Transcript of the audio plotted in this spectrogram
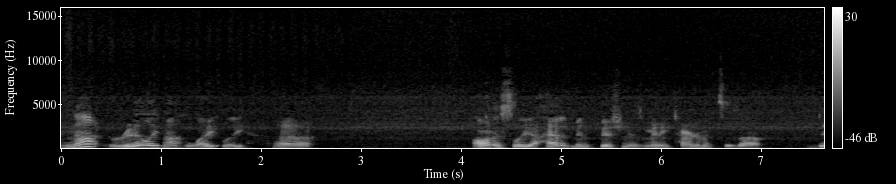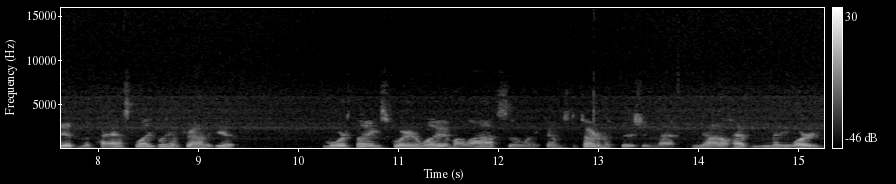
Not really, not lately. Uh, honestly, I haven't been fishing as many tournaments as I did in the past lately. I'm trying to get more things squared away in my life, so when it comes to tournament fishing, that you know I don't have many worries.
